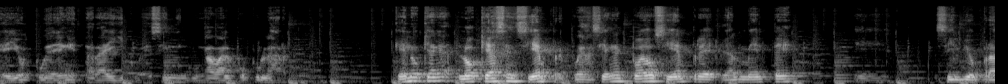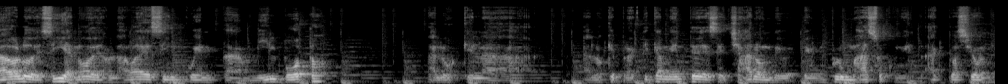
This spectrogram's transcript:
ellos pueden estar ahí pues, sin ningún aval popular. ¿Qué es lo que, lo que hacen siempre? Pues así han actuado siempre. Realmente eh, Silvio Prado lo decía, ¿no? Hablaba de 50 mil votos a los que a los que prácticamente desecharon de, un plumazo con estas actuaciones.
